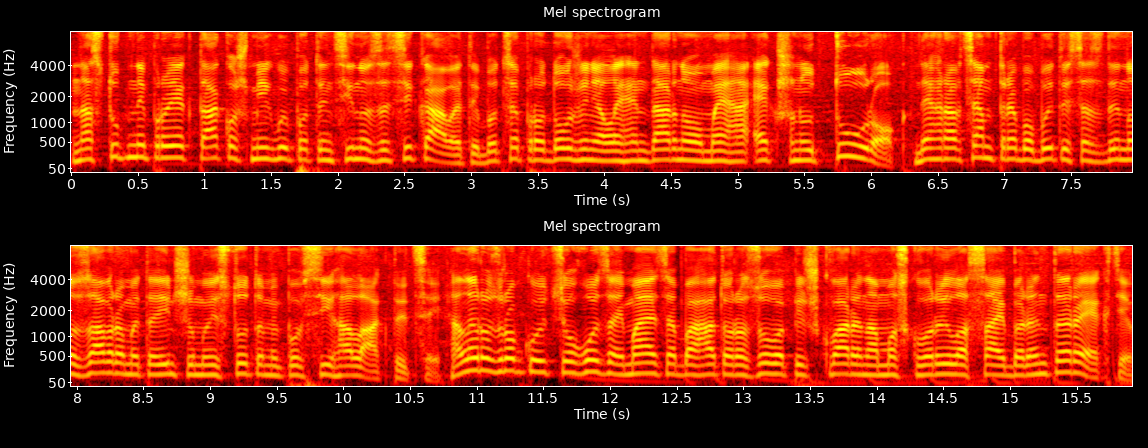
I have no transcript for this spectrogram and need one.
Наступний проєкт також міг би потенційно зацікавити, бо це продовження легендарного мега-екшену Турок, де гравцям треба битися з динозаврами та іншими істотами по всій галактиці. Але розробкою цього займається багаторазово підшкварена москворила Cyber Interactive.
